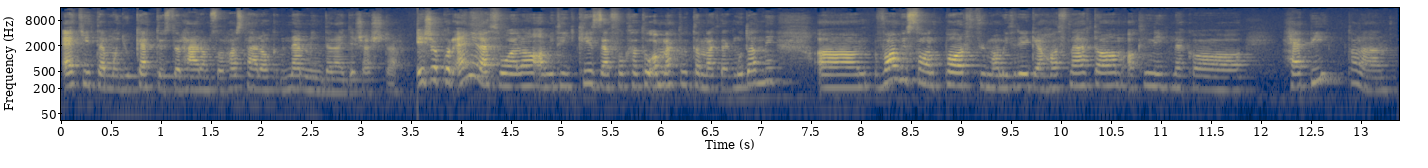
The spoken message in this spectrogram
egy héten mondjuk kettőször, háromszor használok, nem minden egyes este. És akkor ennyi lett volna, amit így kézzel foghatóan meg tudtam nektek mutatni. Uh, van viszont parfüm, amit régen használtam, a kliniknek a Happy, talán?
